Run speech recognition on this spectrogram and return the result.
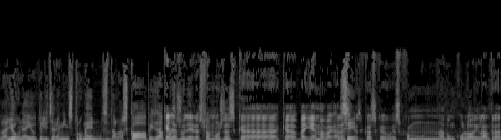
la lluna i utilitzarem instruments, telescopis... Mm. Aquelles ulleres famoses que, que veiem a vegades, Sí. que, és, que és, com una d'un color i l'altra...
